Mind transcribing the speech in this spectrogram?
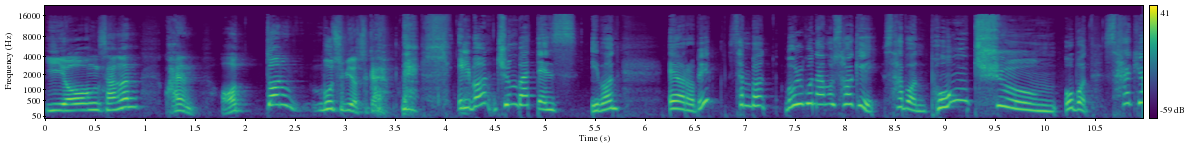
이 영상은 과연 어떤 모습이었을까요? 네. 1번 줌바 댄스, 2번 에어로빅, 3번 물구나무 서기, 4번 봉춤, 5번 사교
